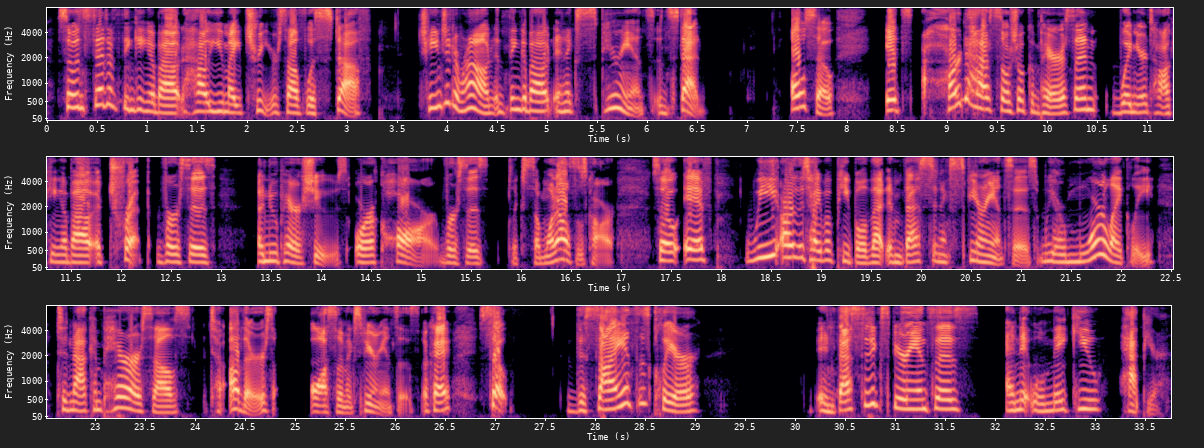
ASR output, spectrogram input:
So instead of thinking about how you might treat yourself with stuff, change it around and think about an experience instead. Also, it's hard to have social comparison when you're talking about a trip versus a new pair of shoes or a car versus like someone else's car. So if we are the type of people that invest in experiences, we are more likely to not compare ourselves to others' awesome experiences. Okay. So the science is clear. Invest in experiences and it will make you happier.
